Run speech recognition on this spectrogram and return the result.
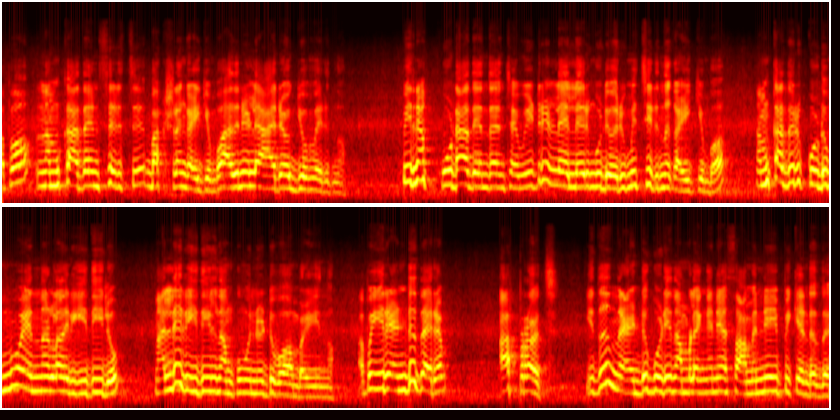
അപ്പോൾ നമുക്ക് അതനുസരിച്ച് ഭക്ഷണം കഴിക്കുമ്പോൾ അതിനുള്ള ആരോഗ്യവും വരുന്നു. പിന്നെ കൂടാതെ എന്താണെന്ന് വെച്ചാൽ വീട്ടിലുള്ള എല്ലാവരും കൂടി ഒരുമിച്ചിരുന്ന് കഴിക്കുമ്പോൾ നമുക്കതൊരു കുടുംബം എന്നുള്ള രീതിയിലും നല്ല രീതിയിൽ നമുക്ക് മുന്നോട്ട് പോകാൻ കഴിയുന്നു. അപ്പോൾ ഈ രണ്ട് തരം അപ്രോച്ച് ഇത് രണ്ടും കൂടി നമ്മൾ എങ്ങനെയാണ് സമന്വയിപ്പിക്കേണ്ടത്?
